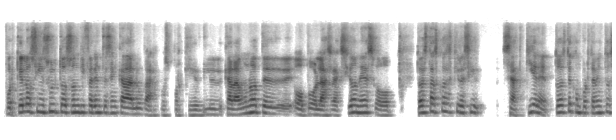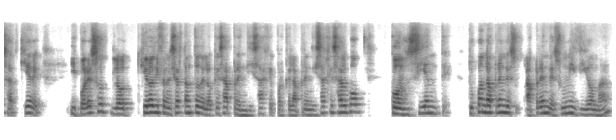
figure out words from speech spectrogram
¿Por qué los insultos son diferentes en cada lugar? Pues porque cada uno, o por las reacciones, o todas estas cosas, quiero decir, se adquiere, todo este comportamiento se adquiere. Y por eso lo quiero diferenciar tanto de lo que es aprendizaje, porque el aprendizaje es algo consciente. Tú cuando aprendes, aprendes un idioma,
